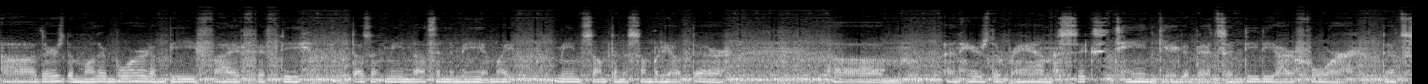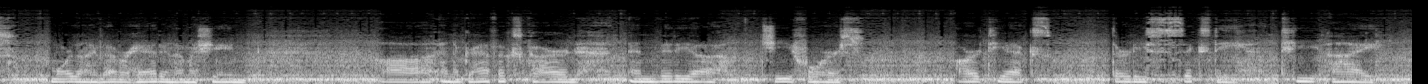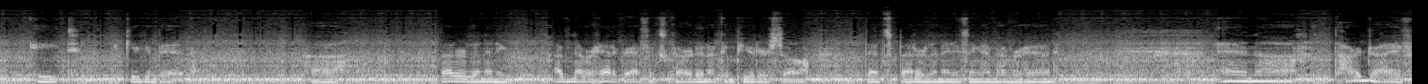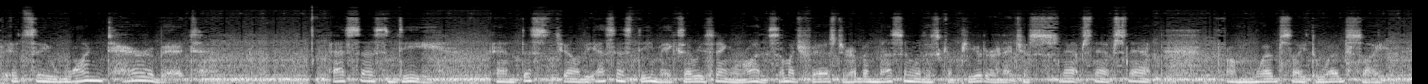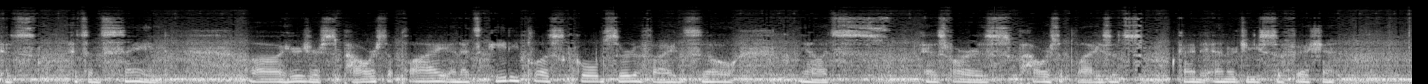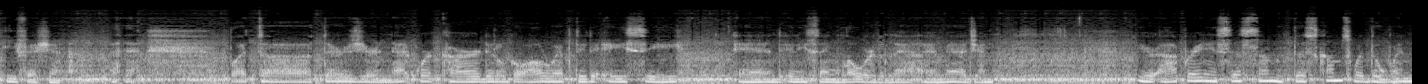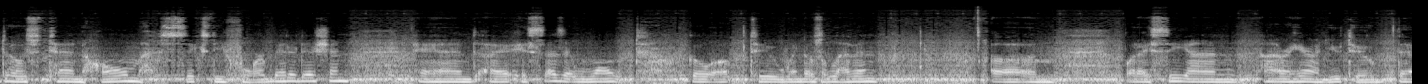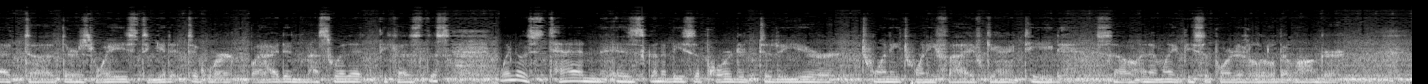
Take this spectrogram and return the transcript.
Uh, there's the motherboard, a B550. It doesn't mean nothing to me. It might mean something to somebody out there. Um, and here's the RAM, 16 gigabits, a DDR4. That's more than I've ever had in a machine. Uh, and the graphics card, NVIDIA GeForce RTX 3060 Ti 8 gigabit. Uh, better than any. I've never had a graphics card in a computer, so that's better than anything I've ever had. And uh, hard drive, it's a one terabit SSD, and this, you know, the SSD makes everything run so much faster. I've been messing with this computer, and it just snap, snap, snap from website to website. It's it's insane. Uh, here's your power supply, and it's 80 plus gold certified. So, you know, it's as far as power supplies, it's kind of energy sufficient, efficient. but uh, there's your network card. It'll go all the way up to the AC, and anything lower than that, I imagine your operating system, this comes with the Windows 10 Home 64-bit edition, and I, it says it won't go up to Windows 11 um, but I see on uh, right here on YouTube that uh, there's ways to get it to work, but I didn't mess with it because this Windows 10 is going to be supported to the year 2025 guaranteed. So, and it might be supported a little bit longer,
